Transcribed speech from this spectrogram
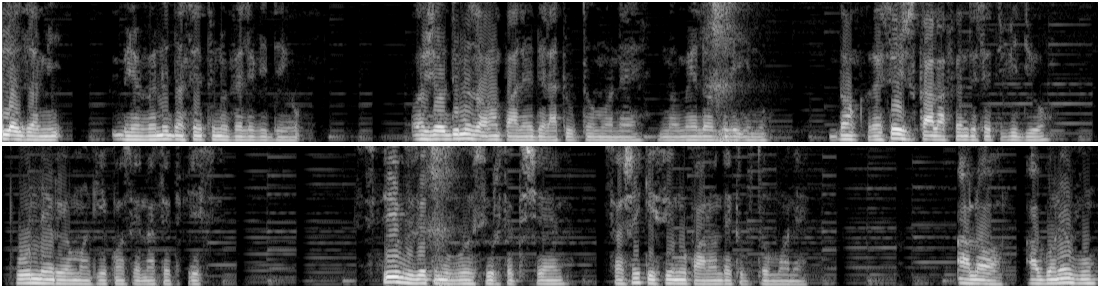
les amis, bienvenue dans cette nouvelle vidéo. Aujourd'hui nous allons parler de la crypto-monnaie nommée Lovely Inu. Donc restez jusqu'à la fin de cette vidéo pour ne rien manquer concernant cette pièce. Si vous êtes nouveau sur cette chaîne, sachez qu'ici nous parlons des crypto-monnaies. Alors, abonnez-vous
